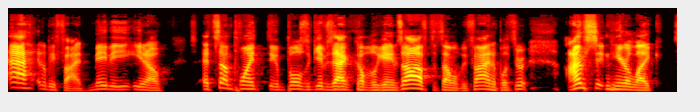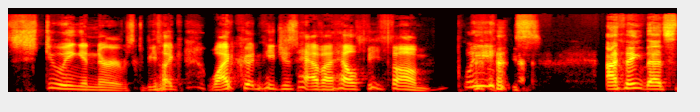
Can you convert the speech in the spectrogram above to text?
ah, it'll be fine. Maybe you know, at some point the Bulls will give Zach a couple of games off. The thumb will be fine. He'll play through. I'm sitting here like stewing in nerves to be like, why couldn't he just have a healthy thumb, please? I think that's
